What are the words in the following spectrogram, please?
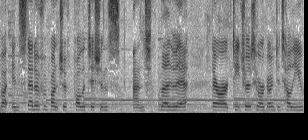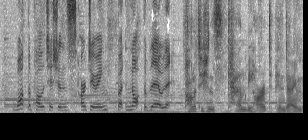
but instead of a bunch of politicians and blah blah, there are teachers who are going to tell you what the politicians are doing, but not the blah blah. Politicians can be hard to pin down,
